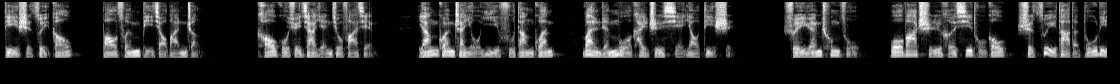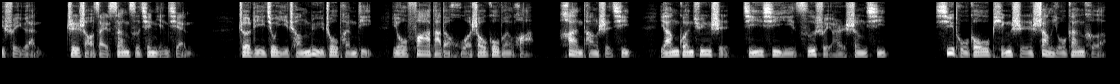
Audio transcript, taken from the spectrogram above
地势最高，保存比较完整。考古学家研究发现，阳关占有一夫当关、万人莫开之险要地势，水源充足。沃洼池和稀土沟是最大的独立水源，至少在三四千年前，这里就已成绿洲盆地，有发达的火烧沟文化。汉唐时期。阳关军事即西以此水而生息，西土沟平时上游干涸，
